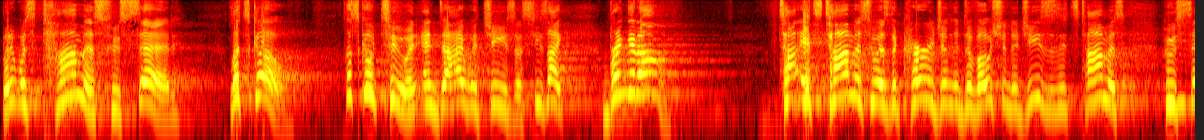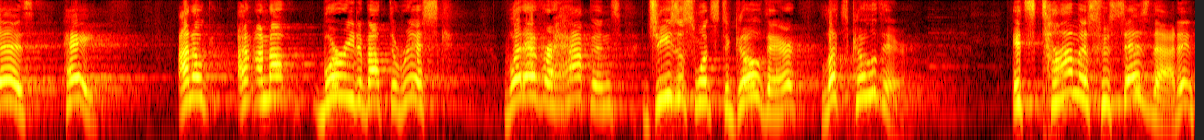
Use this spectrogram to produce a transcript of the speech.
But it was Thomas who said, Let's go. Let's go too and, and die with Jesus. He's like, Bring it on. It's Thomas who has the courage and the devotion to Jesus. It's Thomas who says, Hey, I don't, I'm not worried about the risk. Whatever happens, Jesus wants to go there. Let's go there. It's Thomas who says that. And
